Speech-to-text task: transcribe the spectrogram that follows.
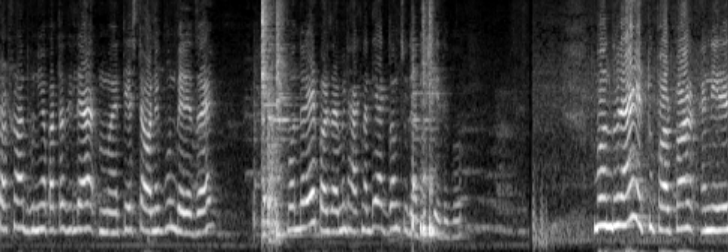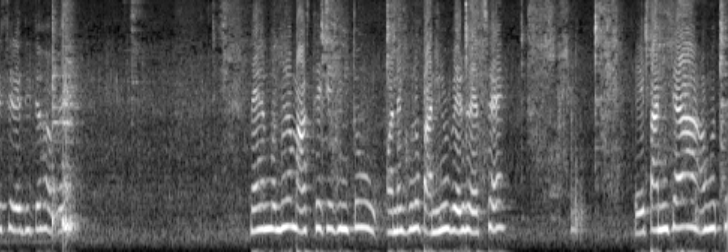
সবসময় ধনিয়া পাতা দিলে টেস্টটা অনেক গুণ বেড়ে যায়। বন্ধুরা এই পর্যায়ে আমি ঢাকনা দিয়ে একদম চুলা বসিয়ে দেব। বন্ধুরা, একটু পরপর নেড়ে ছেড়ে দিতে হবে। দেখেন বন্ধুরা, মাছ থেকে কিন্তু অনেকগুলো পানিও বের হয়েছে। এই পানিটা হচ্ছে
